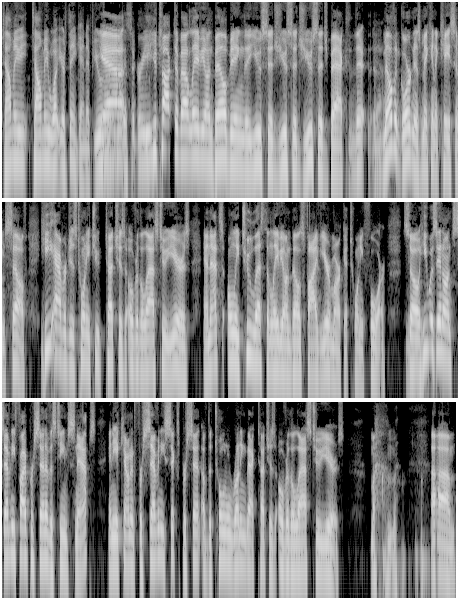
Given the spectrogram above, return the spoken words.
Tell me, tell me what you're thinking. If you Yeah, agree, disagree, You talked about Le'Veon Bell being the usage, usage, usage back. There, Yeah. Melvin Gordon is making a case himself. He averages 22 touches over the last two years, and that's only two less than Le'Veon Bell's five year mark at 24. So he was in on 75% of his team's snaps, and he accounted for 76% of the total running back touches over the last two years. um,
